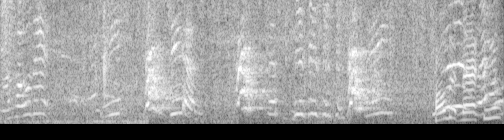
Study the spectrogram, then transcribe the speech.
You hold it. See? She is. Hold it, Matthew. Oh,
